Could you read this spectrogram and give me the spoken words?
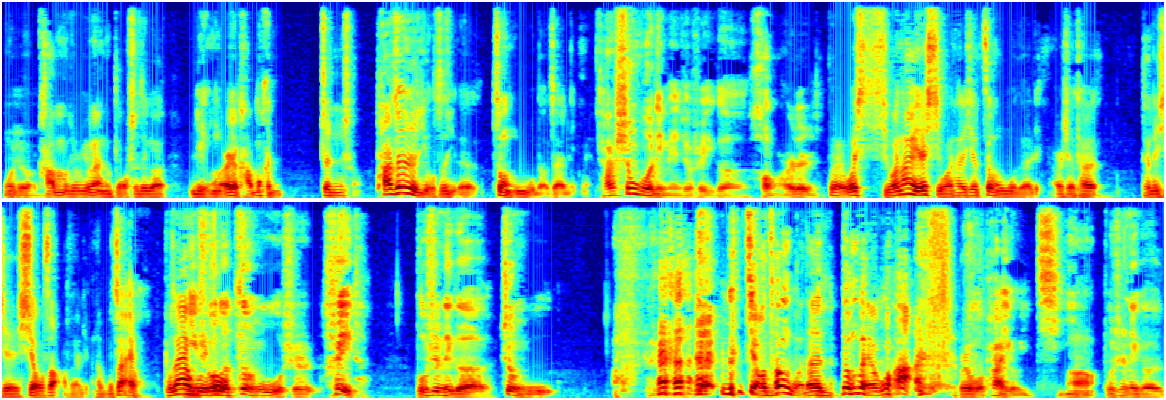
我觉得卡姆就是永远能保持这个零的，而且卡姆很真诚，他这是有自己的憎恶的在里面。他生活里面就是一个好玩的人。对我喜欢他，也喜欢他一些憎恶在里，而且他他那些潇洒在里，他不在乎，不在乎你说的憎恶是 hate，不是那个政务，矫正我的东北话。不是我怕有歧义啊，不是那个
